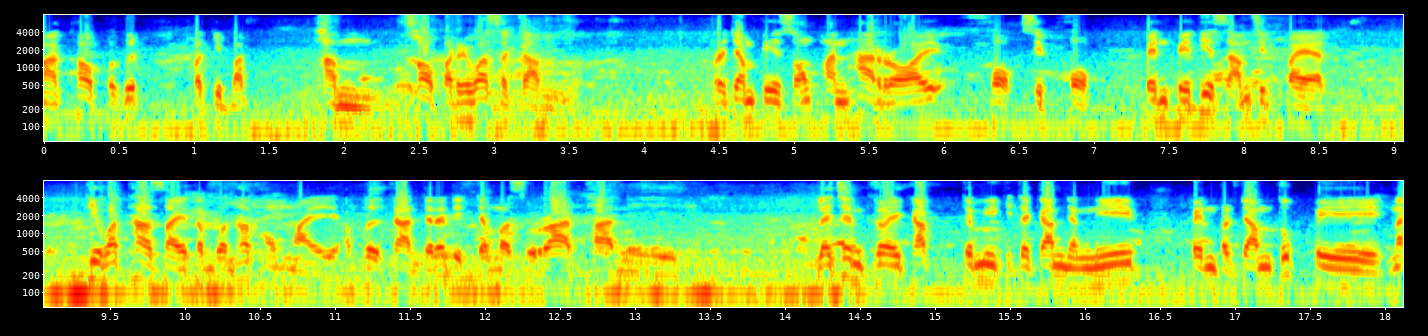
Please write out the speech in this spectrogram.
มาเข้าประพฤติปฏิบัติธรรมเข้าปริวาสกรรม ประจำปี 2566 เป็นปีที่ 38 ที่วัดท่าไทรตำบลท่าทองใหม่อำเภอการจนดิตจังหวัดสุราษฎร์ธานี และเช่นเคยครับ จะมีกิจกรรมอย่างนี้ เป็นประจำทุกปีใน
